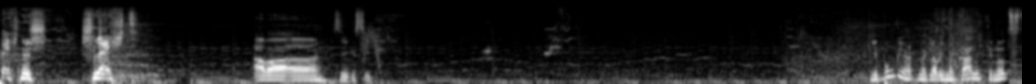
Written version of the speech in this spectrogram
Technisch schlecht. Aber, äh, Sieg ist Sieg. Glibunkel hatten wir, glaube ich, noch gar nicht genutzt.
